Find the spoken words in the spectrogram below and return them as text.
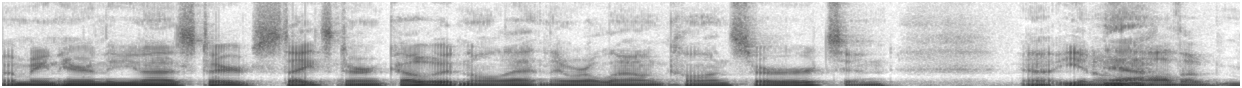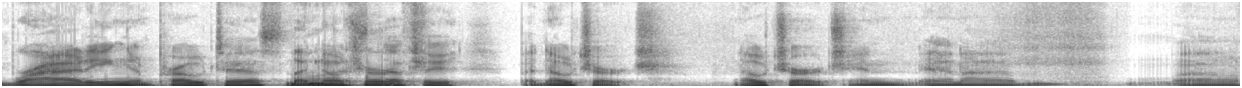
I mean, here in the United States, States during COVID and all that, and they were allowing concerts and uh, you know Yeah. all the rioting and protests, and But no that stuff. church. but no church, no church, and and uh, uh,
